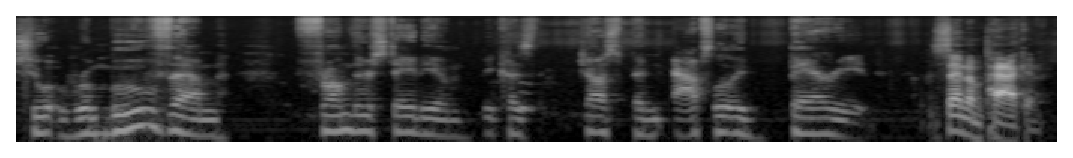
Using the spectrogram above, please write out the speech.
to remove them from their stadium because they've just been absolutely buried. Send them packing.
